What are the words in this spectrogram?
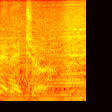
Bien hecho.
